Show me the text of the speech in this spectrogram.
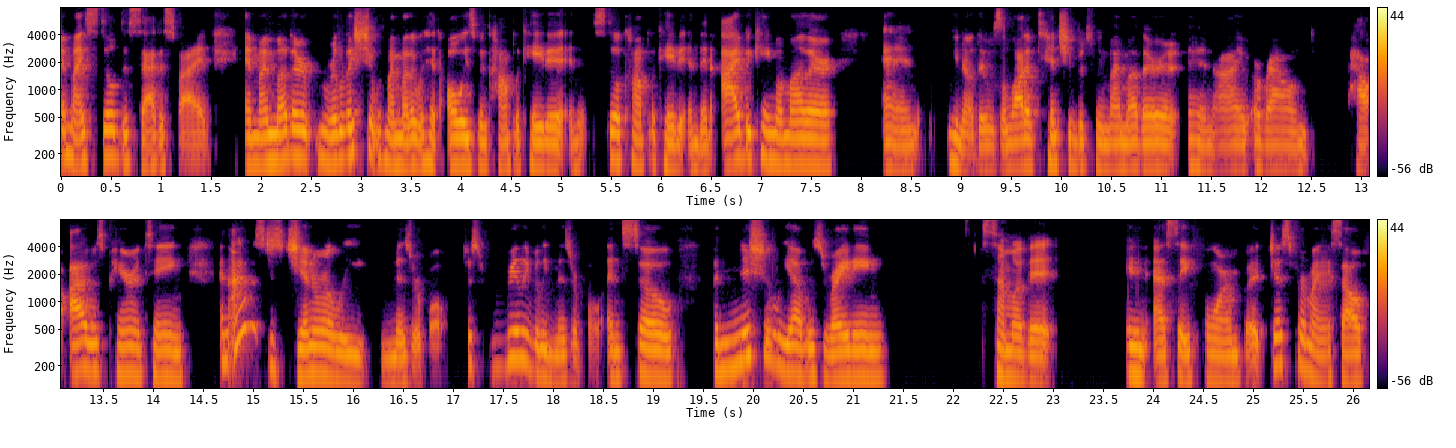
am I still dissatisfied? And my mother, relationship with my mother had always been complicated and it's still complicated. And then I became a mother. And you know, there was a lot of tension between my mother and I around how I was parenting. And I was just generally miserable, just really, really miserable. And so initially I was writing some of it in essay form, but just for myself.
